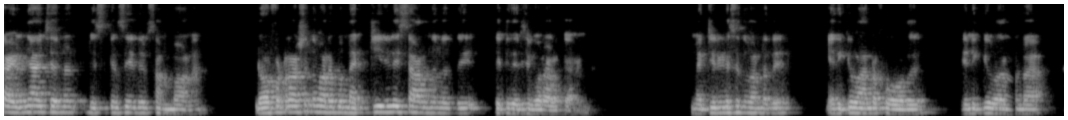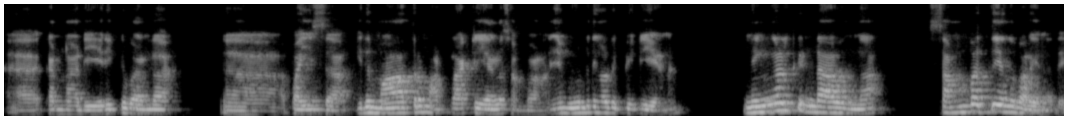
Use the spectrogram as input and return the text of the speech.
കഴിഞ്ഞ ആഴ്ച തന്നെ ഡിസ്കസ് ചെയ്ത ഒരു സംഭവമാണ്. ലോ ഓഫ് എന്ന് പറയുമ്പോൾ മെറ്റീരിയലിസ്റ്റ് ആണെന്നുള്ളത് തെറ്റിദ്ധരിച്ച കുറെ ആൾക്കാരുണ്ട്. മെറ്റീരിയലിസ്റ്റ് എന്ന് പറഞ്ഞത് എനിക്ക് വേണ്ട ഫോണ് എനിക്ക് വേണ്ട കണ്ണാടി എനിക്ക് വേണ്ട പൈസ ഇത് മാത്രം അട്രാക്ട് ചെയ്യാനുള്ള സംഭവമാണ്. ഞാൻ വീണ്ടും നിങ്ങൾ റിപ്പീറ്റ് ചെയ്യാണ്. നിങ്ങൾക്ക് ഉണ്ടാവുന്ന സമ്പത്ത് എന്ന് പറയുന്നത്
